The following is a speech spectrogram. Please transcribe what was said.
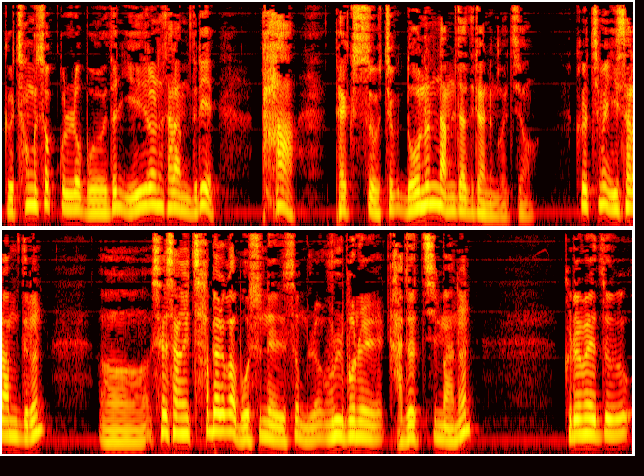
그 청석굴로 모여든 이런 사람들이 다 백수, 즉 노는 남자들이라는 거죠. 그렇지만 이 사람들은 어, 세상의 차별과 모순에 대해서 물론 울분을 가졌지만은 그럼에도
